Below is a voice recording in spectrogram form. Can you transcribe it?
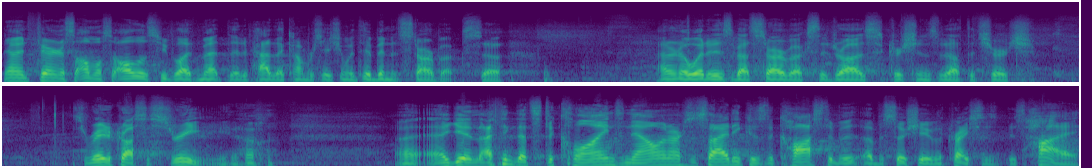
Now, in fairness, almost all those people I've met that have had that conversation with have been at Starbucks. So I don't know what it is about Starbucks that draws Christians without the church. It's right across the street, you know. Uh, again, I think that's declined now in our society because the cost of, of associating with Christ is, is high,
